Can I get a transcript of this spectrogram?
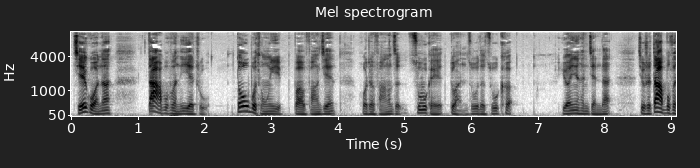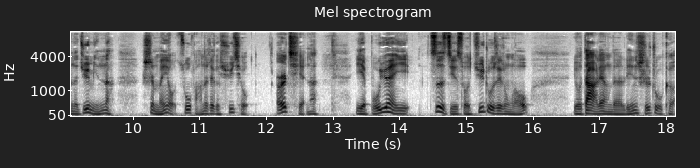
结果呢，大部分的业主。都不同意把房间或者房子租给短租的租客，原因很简单，就是大部分的居民呢是没有租房的这个需求，而且呢也不愿意自己所居住这栋楼有大量的临时住客，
